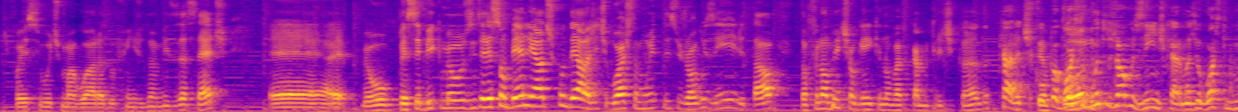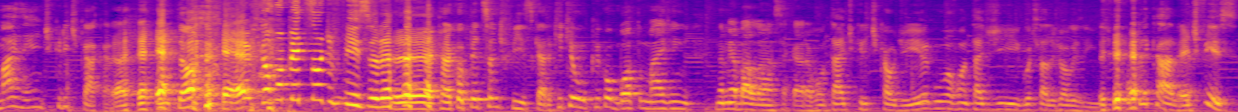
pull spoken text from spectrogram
que foi esse último agora do fim de 2017. É, eu percebi que meus interesses são bem alinhados com o dela. A gente gosta muito desses jogos indie e tal. Então, finalmente, alguém que não vai ficar me criticando. Cara, desculpa, eu gosto muito dos jogos indie, cara, mas eu gosto mais ainda de criticar, cara. Então, É, fica uma competição difícil, né? é, cara, competição difícil, cara. O que, que, eu, o que, que eu boto mais em- na minha balança, cara? A vontade de criticar o Diego ou a vontade de gostar dos jogos indie? É complicado. É cara. difícil.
